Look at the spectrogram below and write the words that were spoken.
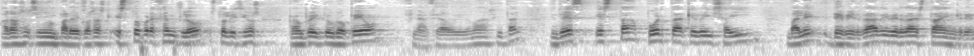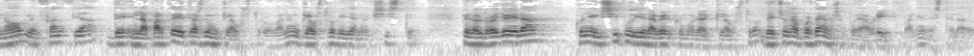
ahora os enseño un par de cosas. Esto, por ejemplo, esto lo hicimos para un proyecto europeo, financiado y demás y tal. Entonces, esta puerta que veis ahí, ¿vale? De verdad, de verdad está en Grenoble, en Francia, en la parte detrás de un claustro, ¿vale? Un claustro que ya no existe. Pero el rollo era coño, ¿y si pudiera ver cómo era el claustro? De hecho, esa puerta ya no se puede abrir, ¿vale? En este lado.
